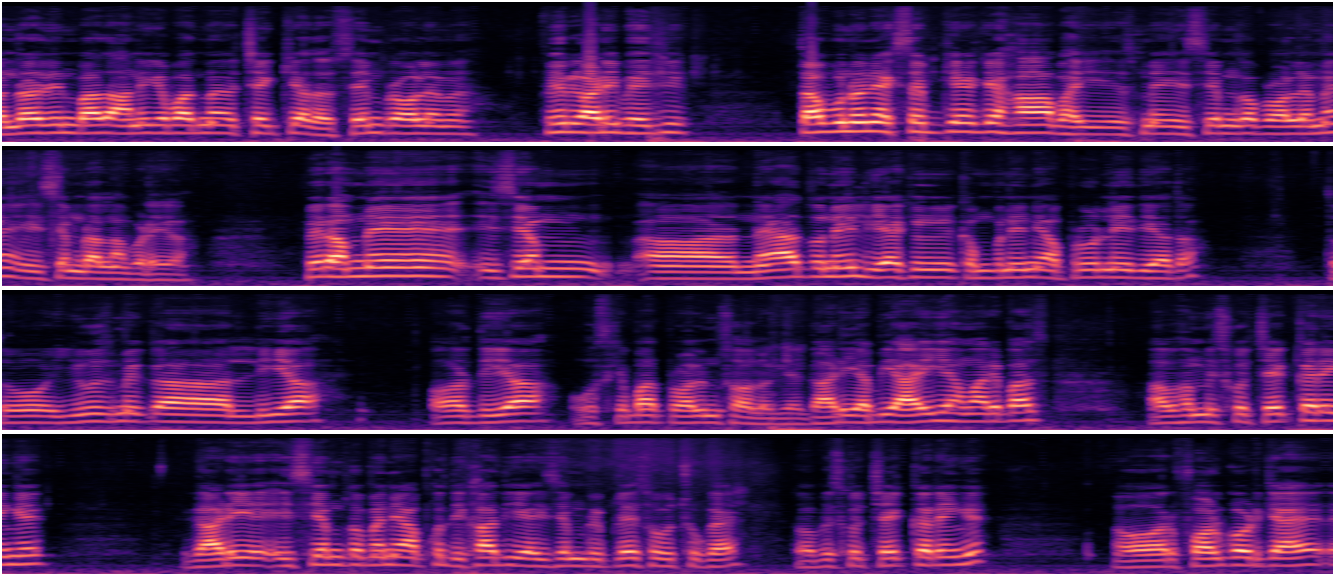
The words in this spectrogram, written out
पंद्रह दिन बाद आने के बाद मैं चेक किया था सेम प्रॉब्लम है। फिर गाड़ी भेजी। तब उन्होंने एक्सेप्ट किया कि हाँ भाई, इसमें एसीएम का प्रॉब्लम है एसीएम डालना पड़ेगा। फिर हमने इसे हम नया तो नहीं लिया क्योंकि कंपनी ने अप्रूवल नहीं दिया था। तो यूज़ में का लिया और दिया, उसके बाद प्रॉब्लम सॉल्व हो गया। गाड़ी अभी आई है हमारे पास, अब हम इसको चेक करेंगे। गाड़ी ए सी तो मैंने आपको दिखा दिया एसीएम रिप्लेस हो चुका है। तो अब इसको चेक करेंगे और फॉल्ट कोड क्या है,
